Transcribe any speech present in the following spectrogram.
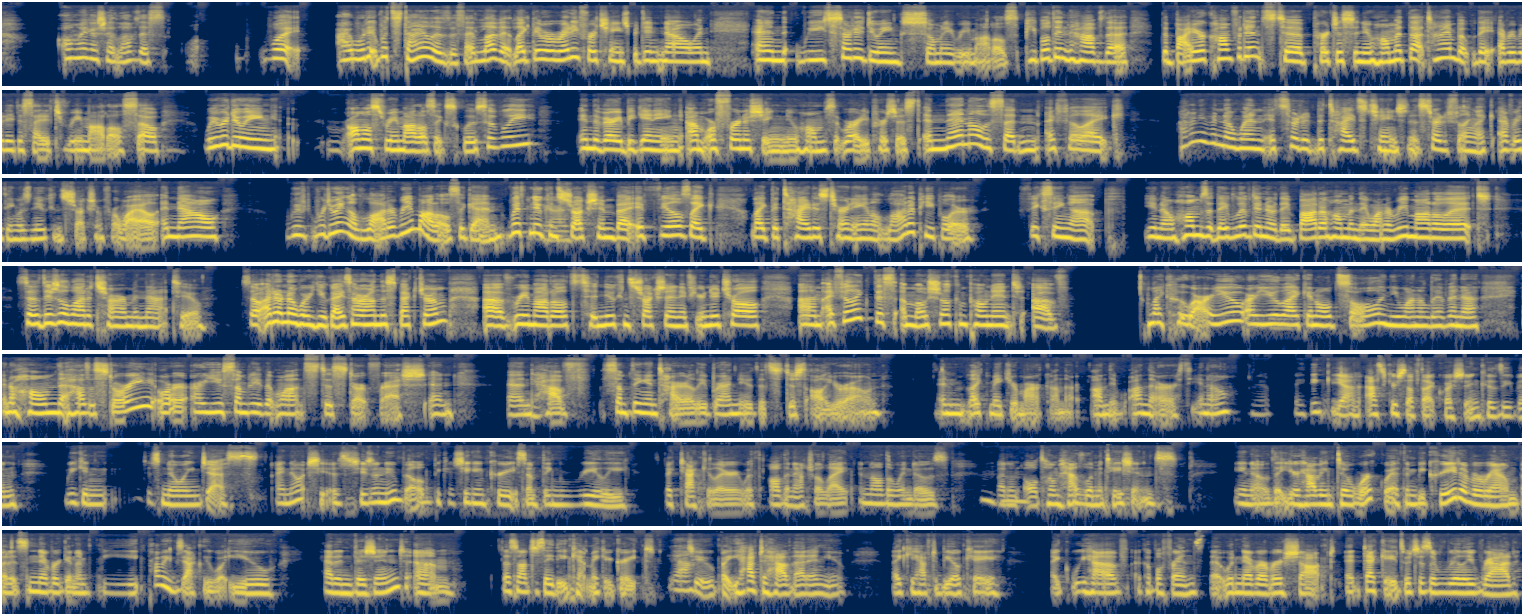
oh my gosh i love this what I what what style is this? I love it. Like they were ready for a change but didn't know and and we started doing so many remodels. People didn't have the the buyer confidence to purchase a new home at that time, but they everybody decided to remodel. So we were doing almost remodels exclusively in the very beginning um, or furnishing new homes that were already purchased. And then all of a sudden, I feel like I don't even know when it sort of the tides changed and it started feeling like everything was new construction for a while. And now we are doing a lot of remodels again with new yeah. construction, but it feels like like the tide is turning and a lot of people are fixing up, you know, homes that they've lived in or they bought a home and they want to remodel it. So there's a lot of charm in that too. So I don't know where you guys are on the spectrum of remodel to new construction. If you're neutral, um, I feel like this emotional component of like who are you? Are you like an old soul and you want to live in a in a home that has a story? Or are you somebody that wants to start fresh and and have something entirely brand new that's just all your own and like make your mark on the on the on the earth you know? Yeah i think yeah ask yourself that question because even we can just knowing Jess, I know what she is. She's a new build because she can create something really spectacular with all the natural light and all the windows. Mm-hmm. But an mm-hmm. old home has limitations, you know, that you're having to work with and be creative around, but it's never going to be probably exactly what you had envisioned. Um, that's not to say that you can't make it great yeah. too, but you have to have that in you. Like you have to be okay. Like we have a couple friends that would never ever shopped at Decades, which is a really rad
